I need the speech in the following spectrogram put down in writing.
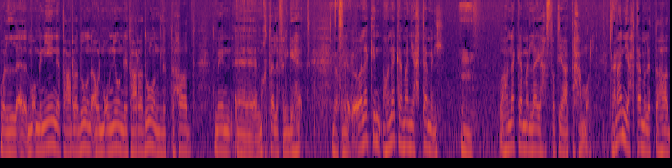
والمؤمنين يتعرضون أو المؤمنون يتعرضون لاضطهاد من آه، مختلف الجهات. آه، ولكن هناك من يحتمل. وهناك من لا يستطيع التحمل. من يحتمل اضطهاد؟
